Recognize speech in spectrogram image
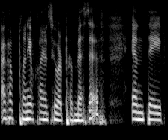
I have plenty of clients who are permissive and they've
